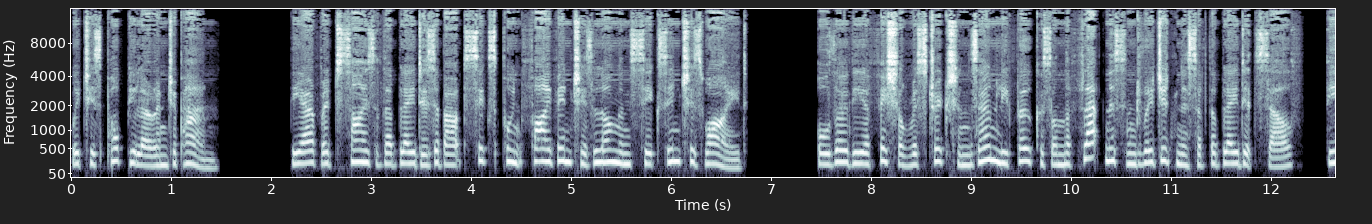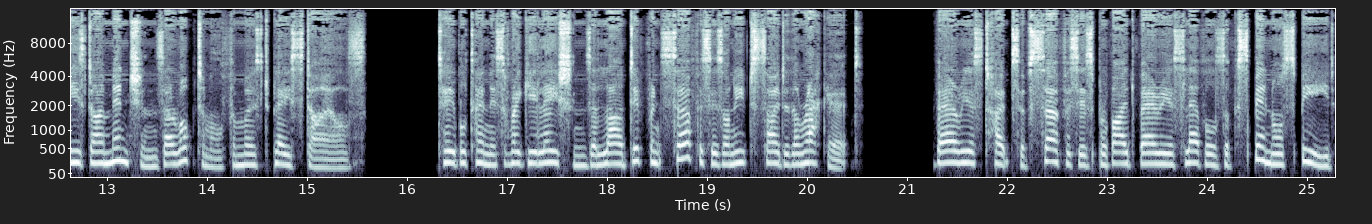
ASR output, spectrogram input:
which is popular in Japan. The average size of the blade is about 6.5 inches long and 6 inches wide. Although the official restrictions only focus on the flatness and rigidness of the blade itself, these dimensions are optimal for most play styles. Table tennis regulations allow different surfaces on each side of the racket. Various types of surfaces provide various levels of spin or speed,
